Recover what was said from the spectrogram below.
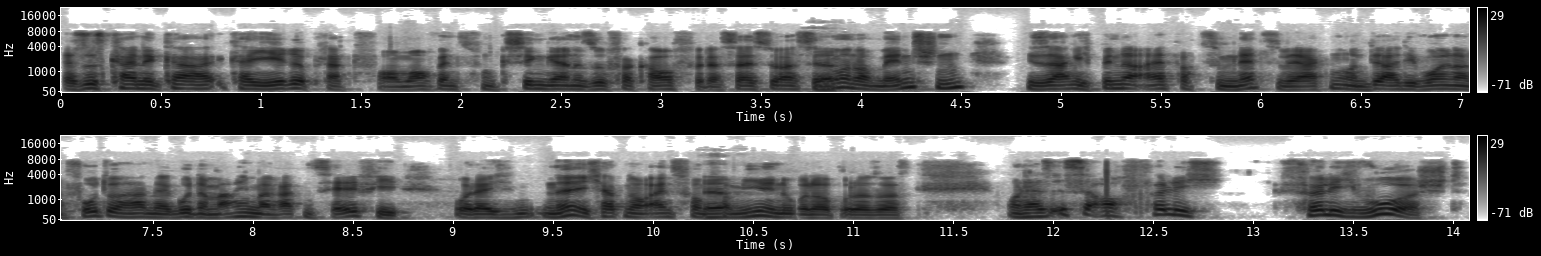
Es ist keine Kar Karriereplattform, auch wenn es von Xing gerne so verkauft wird. Das heißt, du hast ja. ja. immer noch Menschen, die sagen, ich bin da einfach zum Netzwerken und ja, die wollen ein Foto haben, ja gut, dann mache ich mal gerade ein Selfie. Oder ich, ne, ich habe noch eins vom ja. Familienurlaub oder sowas. Und das ist ja auch völlig, völlig wurscht.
